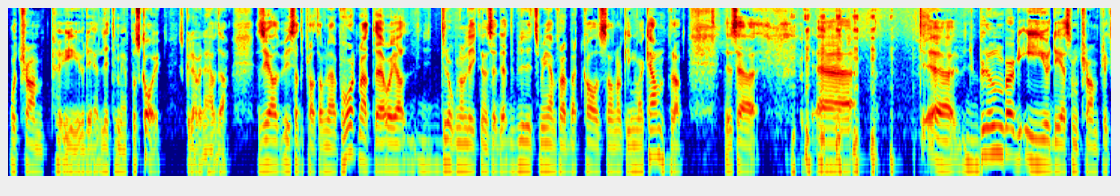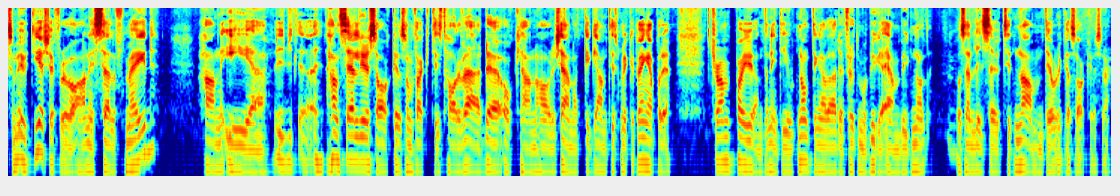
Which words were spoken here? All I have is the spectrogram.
Och Trump är ju det lite mer på skoj skulle jag vilja hävda. Så jag, vi satt och pratade om det här på vårt möte och jag drog någon liknelse. Det, blir lite som att jämföra Bert Karlsson och Ingvar Kamprad. Det vill säga eh, eh, Bloomberg är ju det som Trump liksom utger sig för att vara. Han är self-made. Han, är, han säljer saker som faktiskt har värde och han har tjänat gigantiskt mycket pengar på det. Trump har ju egentligen inte gjort någonting av värde förutom att bygga en byggnad och sen lisa ut sitt namn till olika saker. Sådär.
